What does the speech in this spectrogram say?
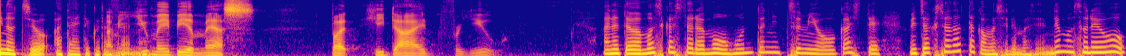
命を与えてく I ださい mean, ます you may be a mess, but He died for you. あなたはもしかしたらもう本当に罪を犯してめちゃくちゃだったかもしれませんでもそれを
